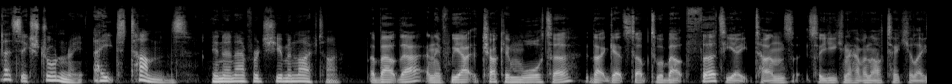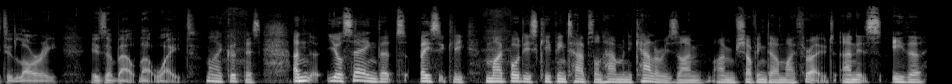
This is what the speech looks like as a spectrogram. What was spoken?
That's extraordinary. Eight tons in an average human lifetime about that. And if we chuck in water, that gets up to about 38 tons. So you can have an articulated lorry is about that weight. My goodness. And you're saying that basically my body's keeping tabs on how many calories I'm I'm shoving down my throat and it's either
